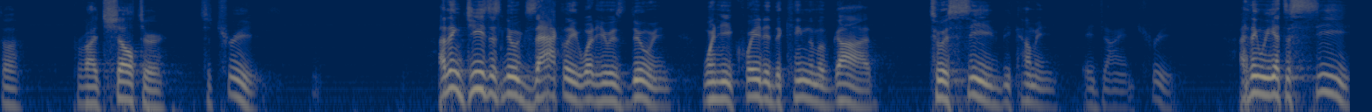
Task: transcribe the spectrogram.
to provide shelter to trees. I think Jesus knew exactly what he was doing when he equated the kingdom of God to a seed becoming a giant tree. I think we get to see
